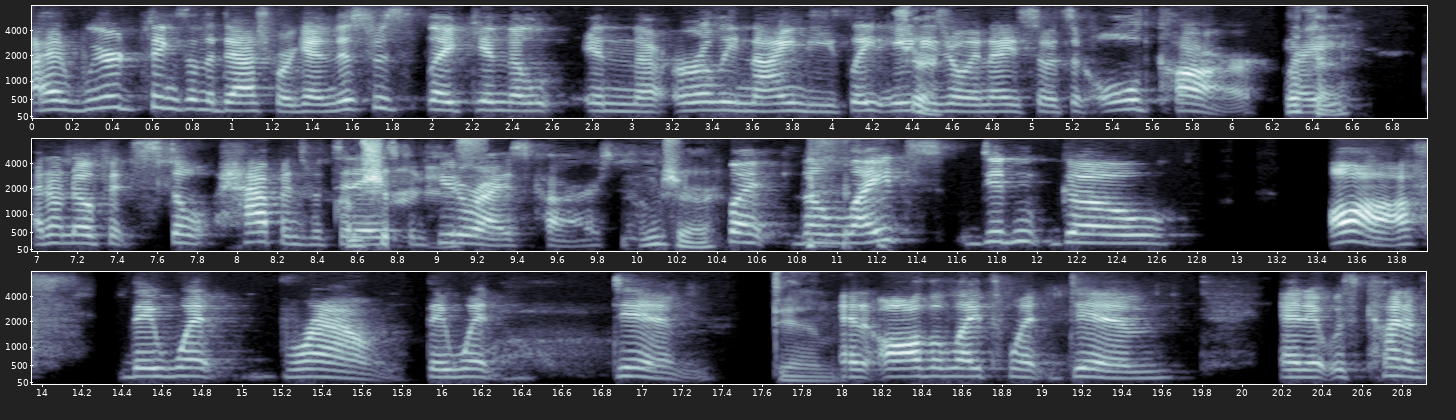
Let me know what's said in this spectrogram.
I had weird things on the dashboard. Again, this was like in the in the early '90s, late Sure. '80s, early '90s. So it's an old car, right? Okay. I don't know if it still happens with today's sure computerized cars, I'm sure. but the lights didn't go off. They went brown. They went dim Dim. and all the lights went dim and it was kind of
